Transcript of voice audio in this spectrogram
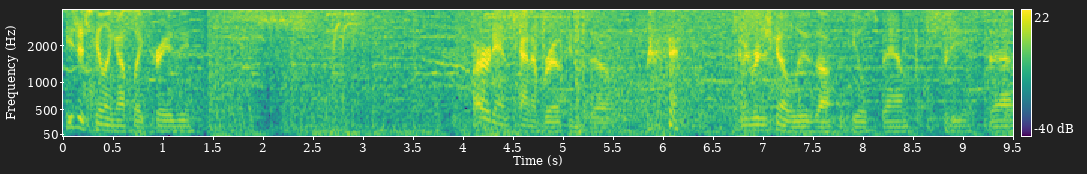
He's just healing up like crazy. Fire Dance kind of broken, so I mean, we're just gonna lose off of heal spam. Pretty sad.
